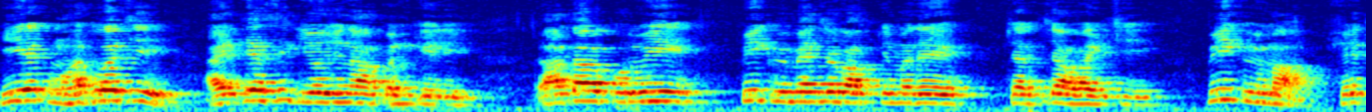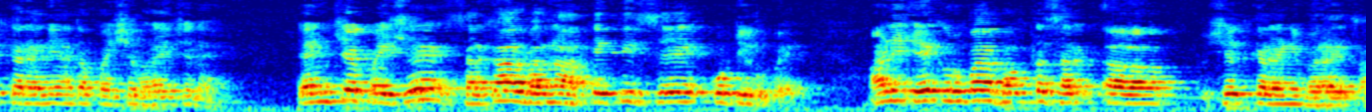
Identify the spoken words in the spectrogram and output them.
ही एक महत्वाची ऐतिहासिक योजना आपण केली. आता पूर्वी पीक विम्याच्या बाबतीमध्ये चर्चा व्हायची. पीक विमा. शेतकऱ्यांनी आता पैसे भरायचे नाही. त्यांचे पैसे सरकार भरणार तेहतीसशे कोटी रुपये. आणि एक रुपया फक्त सर शेतकऱ्यांनी भरायचा.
